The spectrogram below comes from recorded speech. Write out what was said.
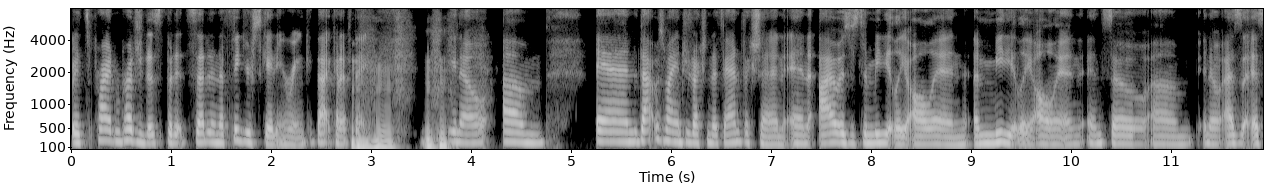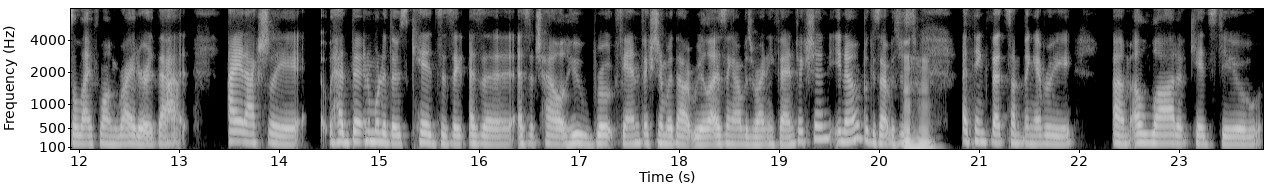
it's Pride and Prejudice, but it's set in a figure skating rink, that kind of thing. Mm-hmm. you know, um, and that was my introduction to fan fiction, and I was just immediately all in, immediately all in. And so, um, you know, as as a lifelong writer, that I had actually had been one of those kids as a as a as a child who wrote fan fiction without realizing I was writing fan fiction, you know, because I was just mm-hmm. I think that's something every um, a lot of kids do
